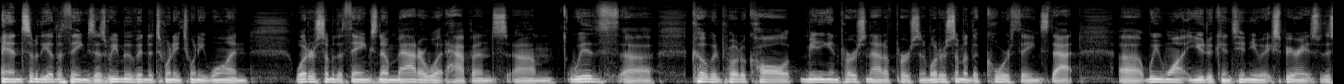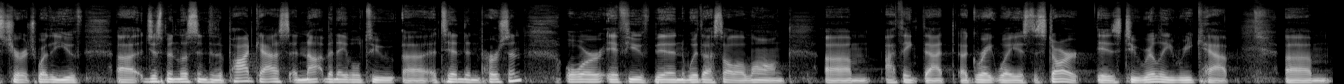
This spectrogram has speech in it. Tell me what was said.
And some of the other things as we move into 2021 what are some of the things, no matter what happens um, with uh, COVID protocol, meeting in person, out of person? What are some of the core things that uh, we want you to continue experience with this church? Whether you've uh, just been listening to the podcast and not been able to uh, attend in person, or if you've been with us all along, um, I think that a great way is to start is to really recap. Um,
